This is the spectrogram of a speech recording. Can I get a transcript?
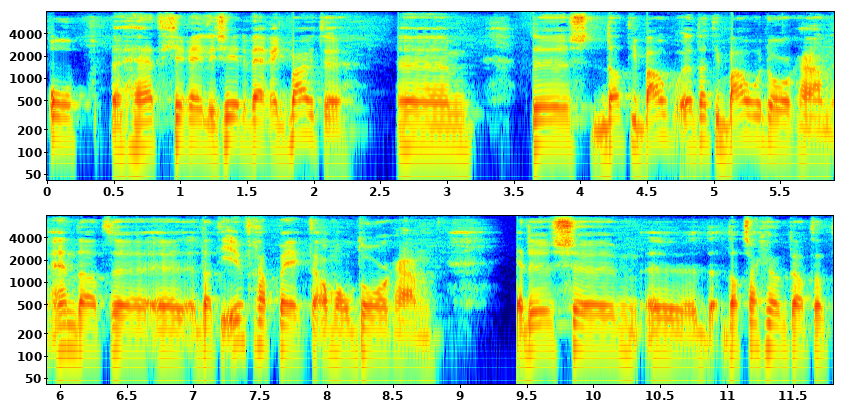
op het gerealiseerde werk buiten. Um, dus dat die, bouw, dat die bouwen doorgaan en dat, uh, dat die infraprojecten allemaal doorgaan. Ja, dus uh, dat zag je ook dat, dat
